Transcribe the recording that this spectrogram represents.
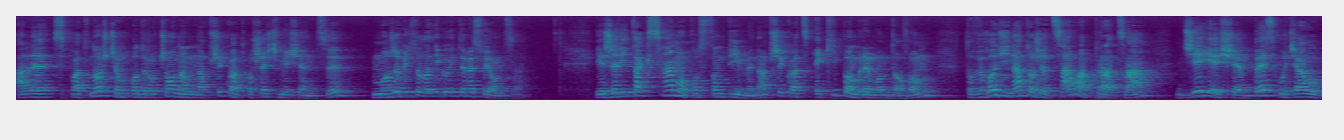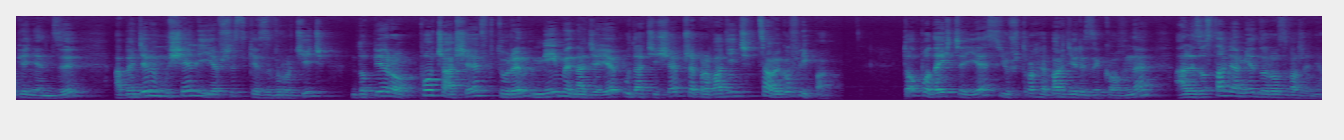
ale z płatnością odroczoną na przykład o 6 miesięcy, może być to dla niego interesujące. Jeżeli tak samo postąpimy, na przykład z ekipą remontową, to wychodzi na to, że cała praca dzieje się bez udziału pieniędzy, a będziemy musieli je wszystkie zwrócić dopiero po czasie, w którym, miejmy nadzieję, uda Ci się przeprowadzić całego flipa. To podejście jest już trochę bardziej ryzykowne, ale zostawiam je do rozważenia.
